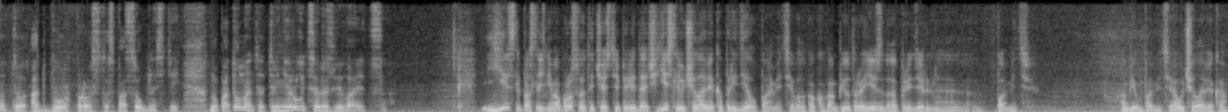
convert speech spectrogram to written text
это отбор просто способностей. Но потом это тренируется развивается. Если последний вопрос в этой части передачи, есть ли у человека предел памяти? Вот как у компьютера есть, да, предельная память, объем памяти, а у человека?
